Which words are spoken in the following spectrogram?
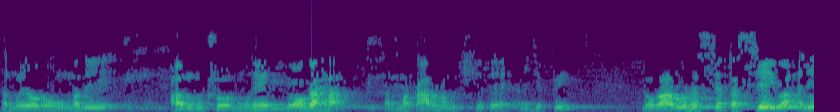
కర్మయోగం ఉన్నది ఆరురుక్షోర్ మునేర్ యోగ కర్మ కారణముచ్యతే అని చెప్పి యోగారూఢస్య తస్యైవ. అదే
